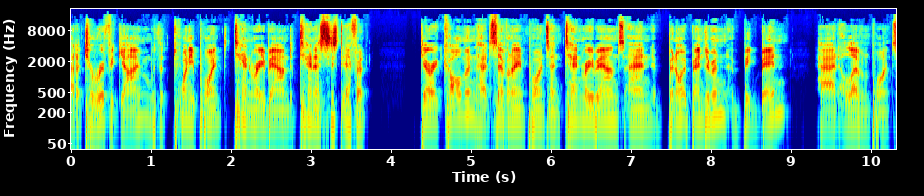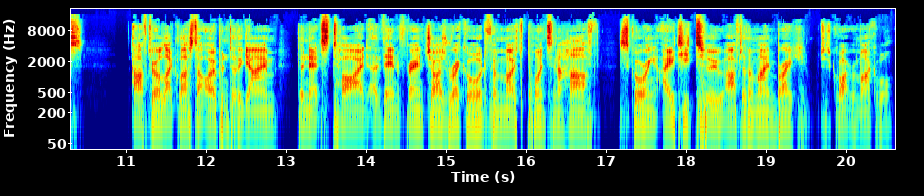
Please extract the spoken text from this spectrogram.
had a terrific game with a 20 point, 10 rebound, 10 assist effort. Derrick Coleman had 17 points and 10 rebounds, and Benoit Benjamin, Big Ben, had 11 points. After a lackluster open to the game, the Nets tied a then franchise record for most points in a half, scoring 82 after the main break, which is quite remarkable.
